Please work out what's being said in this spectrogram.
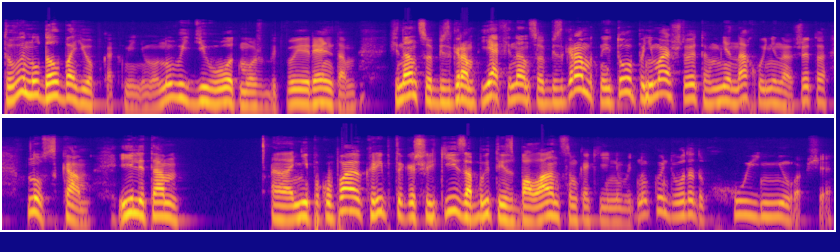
то вы, ну, долбоеб, как минимум. Ну, вы идиот, может быть. Вы реально там финансово безграмотный. Я финансово безграмотный, и то понимаю, что это мне нахуй не надо, что это, ну, скам. Или там не покупаю криптокошельки, забытые с балансом какие-нибудь. Ну, какую-нибудь вот эту хуйню вообще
